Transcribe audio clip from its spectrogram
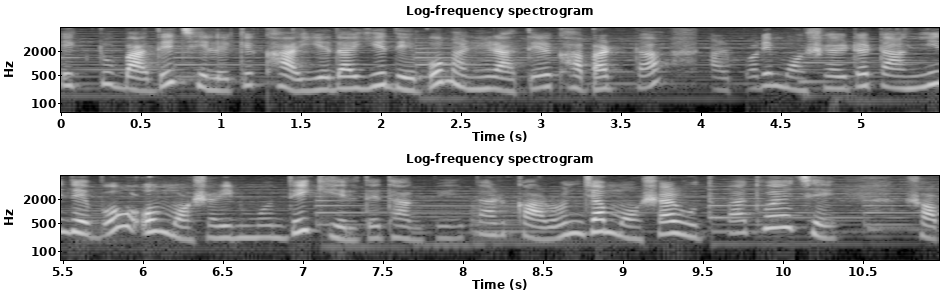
একটু বাদে ছেলেকে খাইয়ে দাইয়ে দেব মানে রাতের খাবারটা। তারপরে মশারিটা টাঙিয়ে দেব ও মশারির মধ্যেই খেলতে থাকবে। তার কারণ যা মশার উৎপাত হয়েছে সব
